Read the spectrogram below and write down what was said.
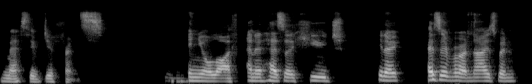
massive difference mm. in your life. And it has a huge you know as everyone knows when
